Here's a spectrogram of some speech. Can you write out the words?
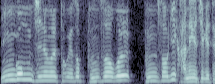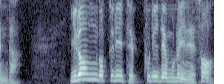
인공지능을 통해서 분석을, 분석이 가능해지게 된다. 이런 것들이 되풀이됨으로 인해서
